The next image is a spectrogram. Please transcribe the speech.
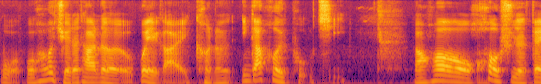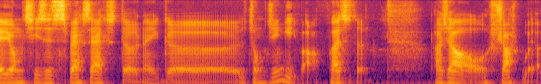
我我会觉得它的未来可能应该会普及。然后后续的费用，其实 SpaceX 的那个总经理吧，President，他叫 Shotwell。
